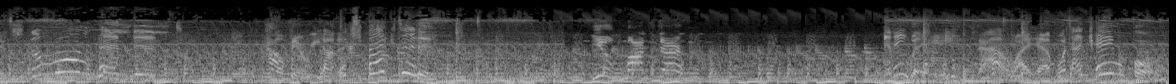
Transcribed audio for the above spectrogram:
it's the moon pendant. How very unexpected. You monster! Anyway, now I have what I came for.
